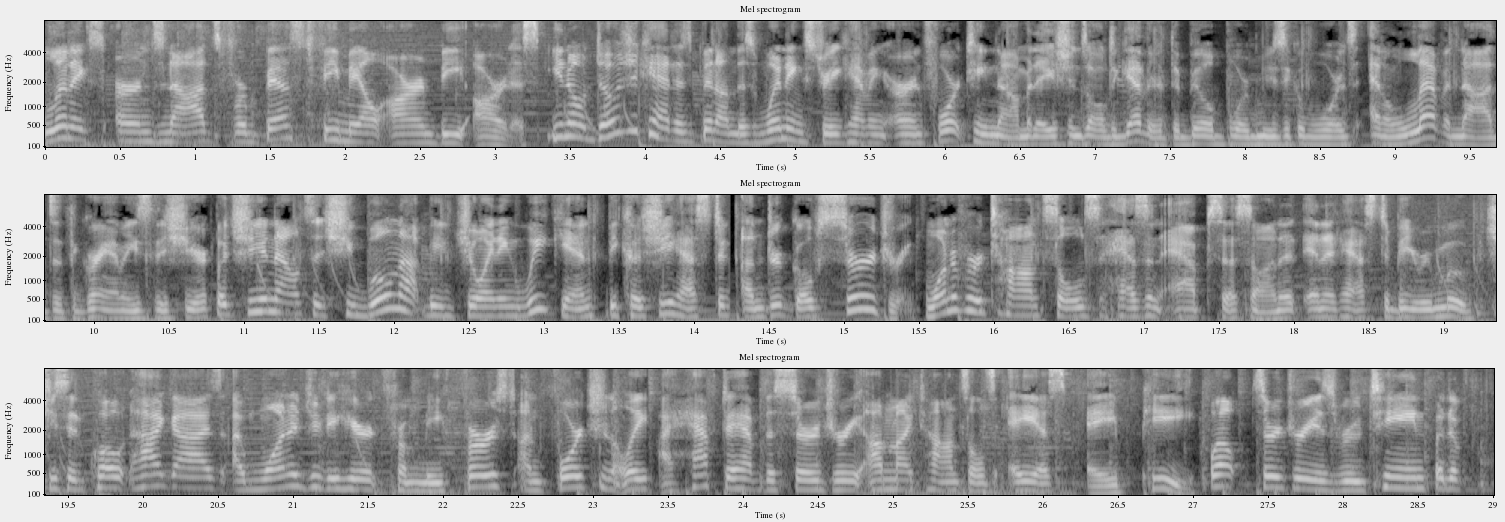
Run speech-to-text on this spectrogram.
Lennox earns nods for Best Female R&B Artist. You know, Doja Cat has been on this winning streak, having earned 14 nominations altogether at the Billboard Music Awards and 11 nods at the Grammys this year. But she announced that she will not be joining Weeknd because she has to undergo surgery. One of her tonsils has an abscess on it and it has to be removed. She said, quote, Hi guys, I wanted you to hear it from me first. Unfortunately, I have to have the surgery on my tonsils ASAP. Well, surgery is routine, but of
